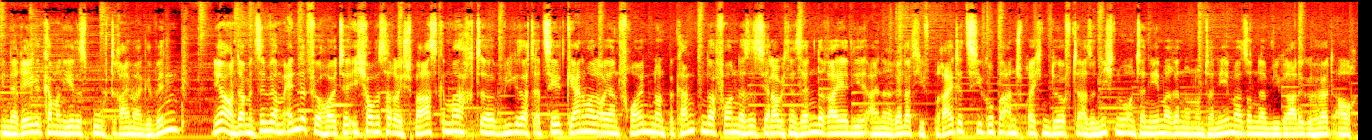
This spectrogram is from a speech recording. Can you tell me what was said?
In der Regel kann man jedes Buch dreimal gewinnen. Ja, und damit sind wir am Ende für heute. Ich hoffe, es hat euch Spaß gemacht. Äh, wie gesagt, erzählt gerne mal euren Freunden und Bekannten davon. Das ist ja, glaube ich, eine Sendereihe, die eine relativ breite Zielgruppe ansprechen dürfte. Also nicht nur Unternehmerinnen und Unternehmer, sondern wie gerade gehört auch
